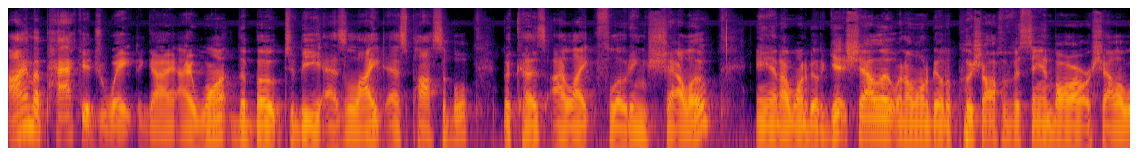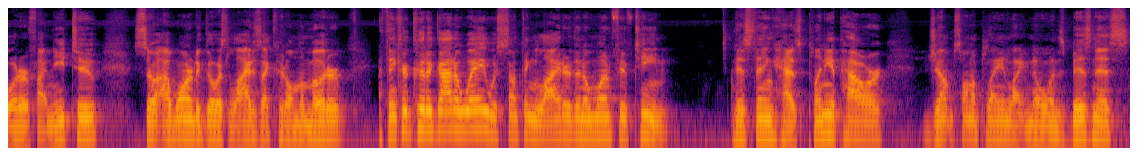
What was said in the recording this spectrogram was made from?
am a package weight guy. I want the boat to be as light as possible because I like floating shallow and I want to be able to get shallow and I want to be able to push off of a sandbar or shallow water if I need to. So I wanted to go as light as I could on the motor. I think I could have got away with something lighter than a 115. This thing has plenty of power, jumps on a plane like no one's business.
